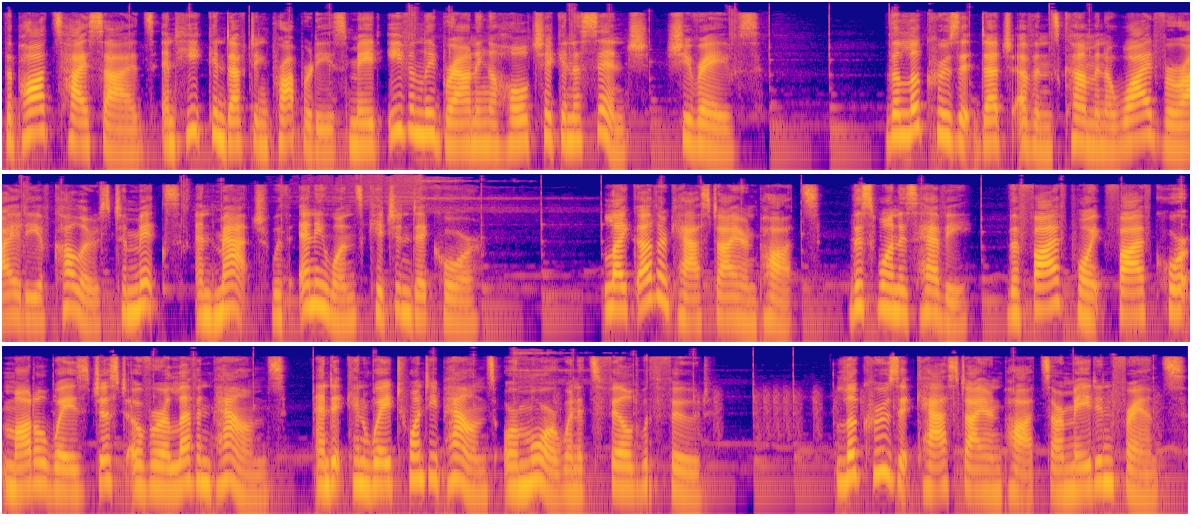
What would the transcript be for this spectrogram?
The pot's high sides and heat-conducting properties made evenly browning a whole chicken a cinch, she raves. The Le Creuset Dutch ovens come in a wide variety of colors to mix and match with anyone's kitchen decor. Like other cast iron pots, this one is heavy, the 5.5 quart model weighs just over 11 pounds, and it can weigh 20 pounds or more when it's filled with food. Le Creuset cast iron pots are made in France.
